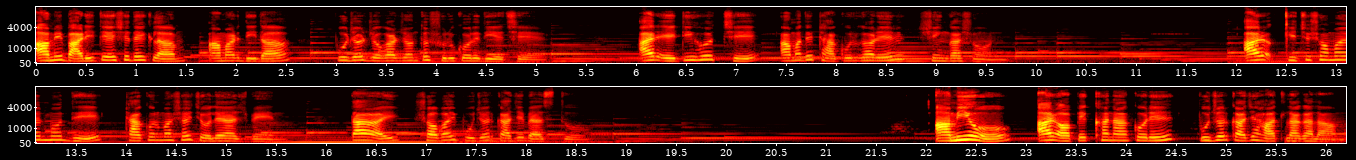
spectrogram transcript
আমি বাড়িতে এসে দেখলাম আমার দিদা পুজোর যন্ত্র শুরু করে দিয়েছে। আর এটি হচ্ছে আমাদের ঠাকুর ঘরের সিংহাসন। আর কিছু সময়ের মধ্যে ঠাকুরমশাই চলে আসবেন। তাই সবাই পুজোর কাজে ব্যস্ত। আমিও আর অপেক্ষা না করে পুজোর কাজে হাত লাগালাম।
